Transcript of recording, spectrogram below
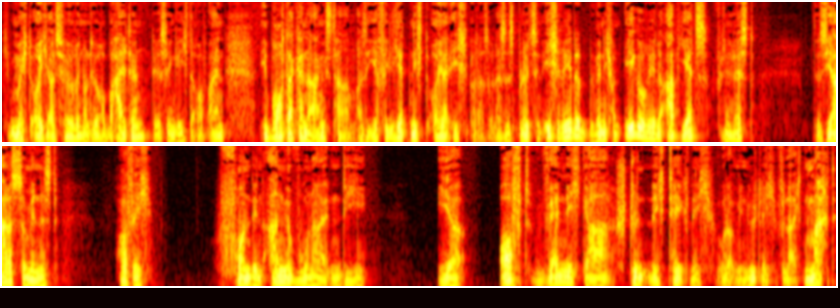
Ich möchte euch als Hörerinnen und Hörer behalten, deswegen gehe ich darauf ein. Ihr braucht da keine Angst haben. Also ihr verliert nicht euer Ich oder so. Das ist Blödsinn. Ich rede, wenn ich von Ego rede, ab jetzt, für den Rest des Jahres zumindest, hoffe ich, von den Angewohnheiten, die ihr oft, wenn nicht gar stündlich, täglich oder minütlich vielleicht macht,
